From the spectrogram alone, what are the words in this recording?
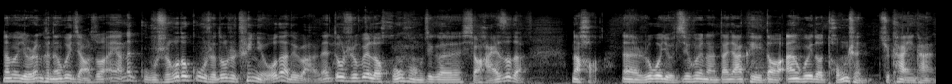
那么有人可能会讲说，哎呀，那古时候的故事都是吹牛的，对吧？那都是为了哄哄这个小孩子的。那好，那如果有机会呢，大家可以到安徽的桐城去看一看。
